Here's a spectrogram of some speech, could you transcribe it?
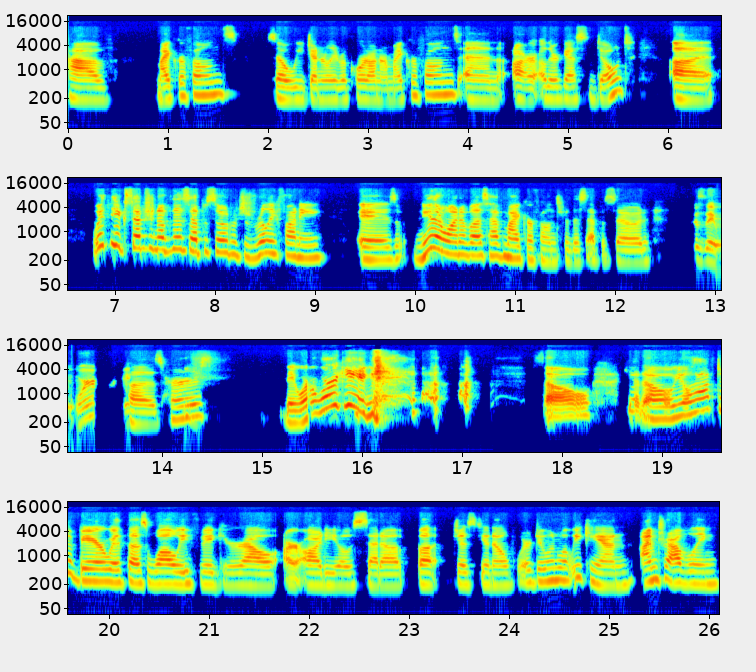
have microphones, so we generally record on our microphones, and our other guests don't. Uh, with the exception of this episode, which is really funny, is neither one of us have microphones for this episode because they weren't. Because hers, they weren't working. so you know, you'll have to bear with us while we figure out our audio setup. But just, you know, we're doing what we can. I'm traveling.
